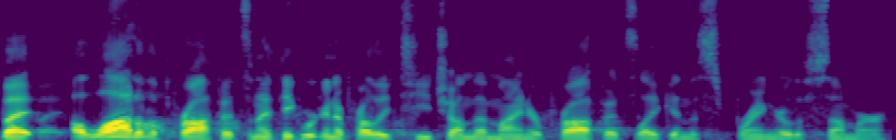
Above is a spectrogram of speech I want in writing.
but a lot of the prophets, and I think we're going to probably teach on the minor prophets like in the spring or the summer,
